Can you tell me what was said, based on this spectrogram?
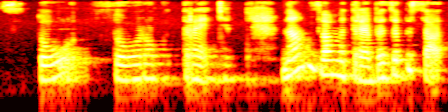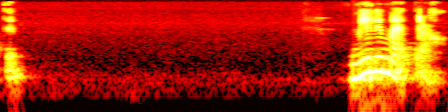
143. Нам з вами треба записати в міліметрах.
